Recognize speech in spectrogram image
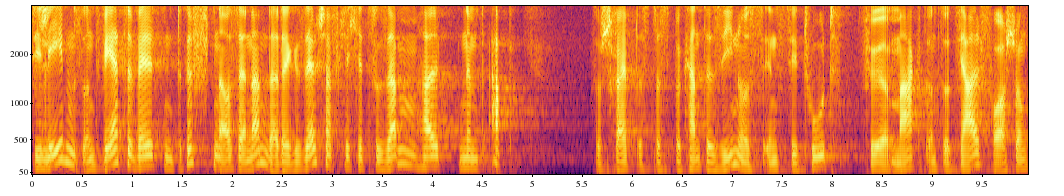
Die Lebens- und Wertewelten driften auseinander. Der gesellschaftliche Zusammenhalt nimmt ab. So schreibt es das bekannte Sinus-Institut für Markt- und Sozialforschung.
